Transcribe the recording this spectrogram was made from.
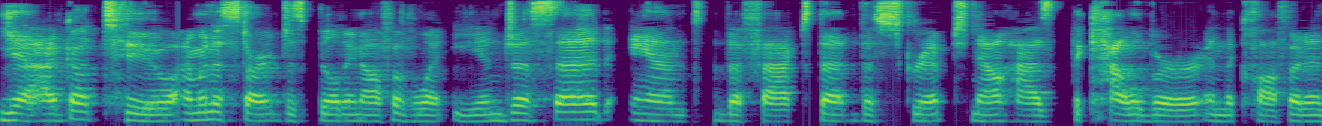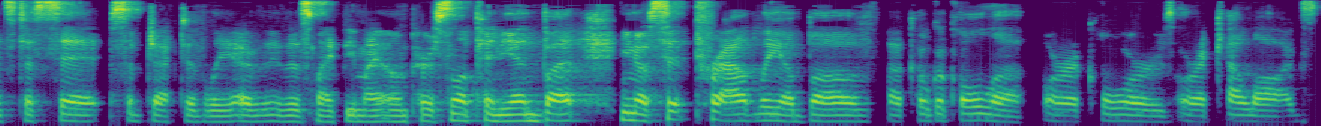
Yeah, I've got two. I'm going to start just building off of what Ian just said and the fact that the script now has the caliber and the confidence to sit subjectively. I mean, this might be my own personal opinion, but you know, sit proudly above a Coca-Cola or a Coors or a Kellogg's.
